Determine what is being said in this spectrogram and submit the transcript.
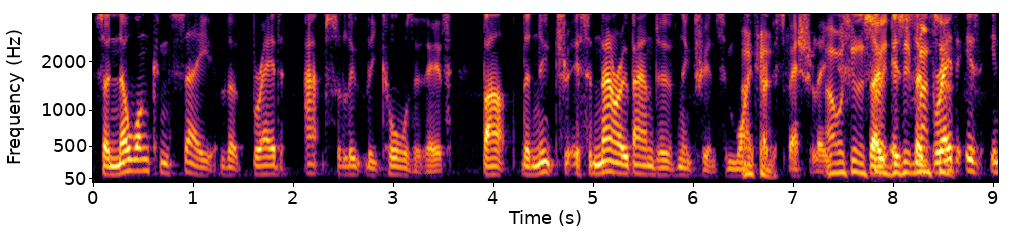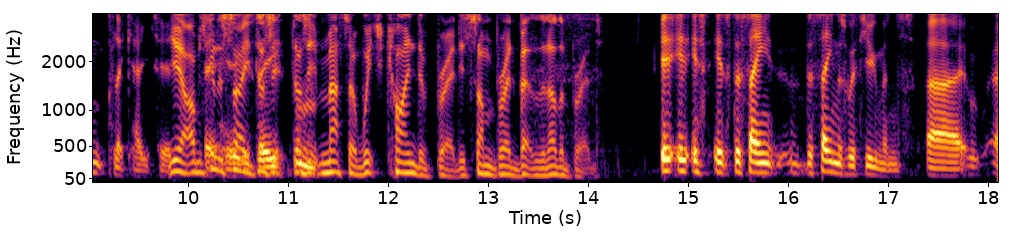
So no one can say that bread absolutely causes it. But the nutri- it's a narrow band of nutrients in white okay. bread, especially. I was going to so say, does it so matter? bread is implicated. Yeah, I was going to say, does it does mm. it matter which kind of bread? Is some bread better than other bread? It, it's it's the same the same as with humans. Uh, uh,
